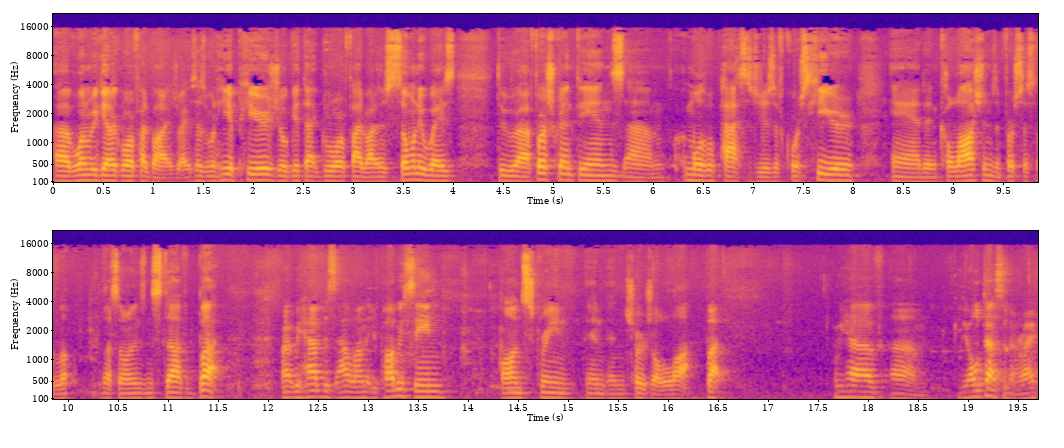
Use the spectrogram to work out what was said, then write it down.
uh, when we get our glorified bodies, right? It says when he appears, you'll get that glorified body. There's so many ways through uh, 1 Corinthians, um, multiple passages, of course, here and in Colossians and 1 Thessalonians and stuff. But right, we have this outline that you've probably seen on screen in, in church a lot. But we have um, the Old Testament, right?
